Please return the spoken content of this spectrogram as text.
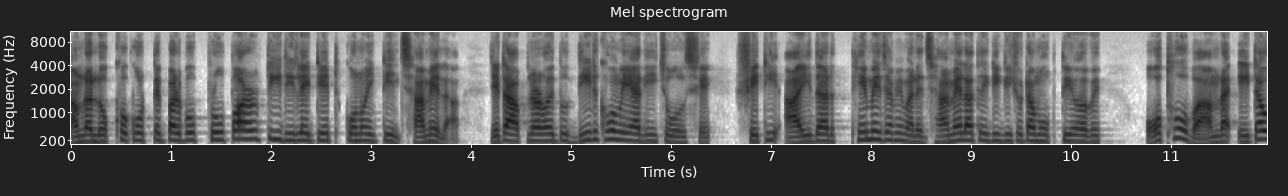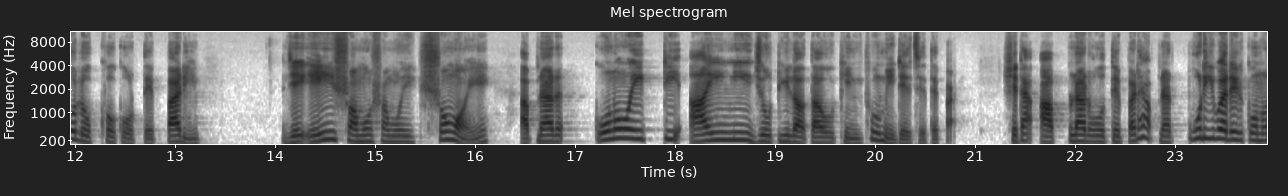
আমরা লক্ষ্য করতে পারব প্রপার্টি রিলেটেড কোনো একটি ঝামেলা যেটা আপনার হয়তো দীর্ঘমেয়াদী চলছে, সেটি আইদার থেমে যাবে মানে ঝামেলা থেকে কিছুটা মুক্তি হবে অথবা আমরা এটাও লক্ষ্য করতে পারি যে এই সমসাময়িক সময়ে আপনার কোনো একটি আইনি জটিলতাও কিন্তু মিটে যেতে পারে। সেটা আপনার হতে পারে, আপনার পরিবারের কোনো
